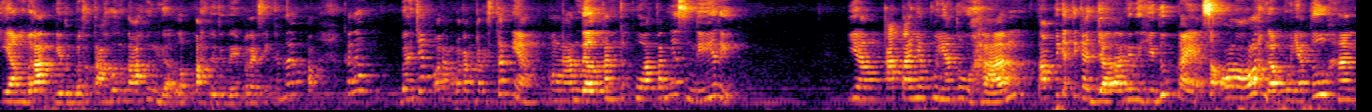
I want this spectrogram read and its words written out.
yang berat gitu bertahun-tahun nggak lepas dari depresi. Kenapa? Karena banyak orang-orang Kristen yang mengandalkan kekuatannya sendiri. Yang katanya punya Tuhan, tapi ketika jalanin hidup kayak seolah-olah nggak punya Tuhan,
